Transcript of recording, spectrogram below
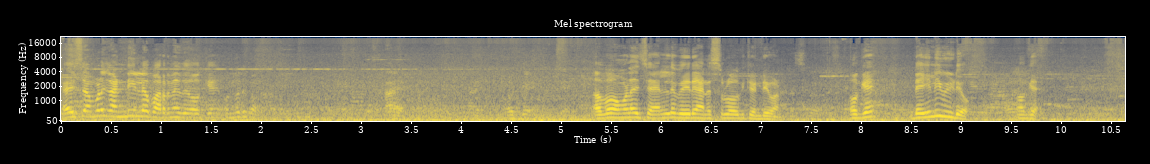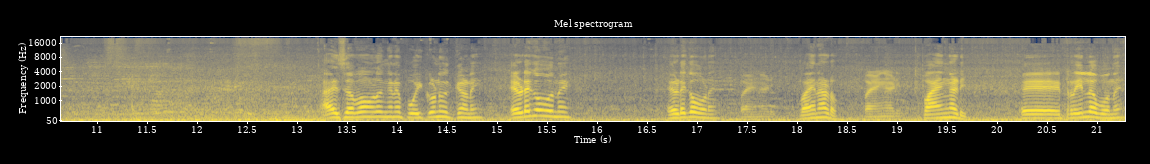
കഴിച്ച നമ്മൾ കണ്ടില്ല പറഞ്ഞത് ഓക്കെ അപ്പോൾ നമ്മളെ ചാനലിന്റെ പേര് Anas vlog twenty one okay daily video okay ആയിസ് അപ്പോൾ നമ്മളിങ്ങനെ പോയിക്കൊണ്ട് നിൽക്കുകയാണ് എവിടെയൊക്കെ പോകുന്നത് എവിടെയൊക്കെ പോണേ വയനാട്. വയനാടോ? പയങ്ങാടി പയങ്ങാടി ട്രെയിനിലാണ് പോകുന്നത്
